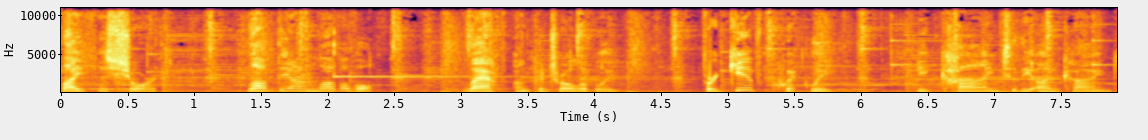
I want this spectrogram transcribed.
Life is short. Love the unlovable. Laugh uncontrollably. Forgive quickly. Be kind to the unkind.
